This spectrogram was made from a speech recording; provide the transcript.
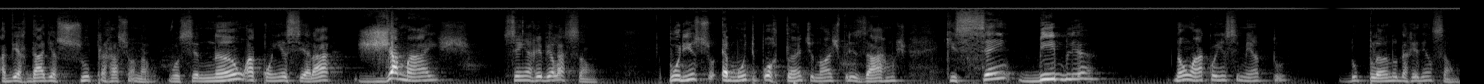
a verdade é supra-racional. Você não a conhecerá jamais sem a revelação. Por isso é muito importante nós frisarmos que sem Bíblia não há conhecimento do plano da redenção.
